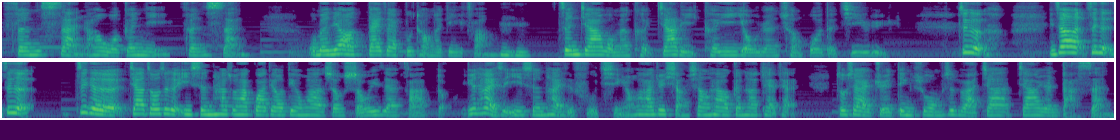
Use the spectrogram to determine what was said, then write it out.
分散，然后我跟你分散，我们要待在不同的地方，嗯哼，增加我们可家里可以有人存活的几率。这个你知道，这个这个这个加州这个医生他说他挂掉电话的时候手一直在发抖，因为他也是医生，他也是父亲，然后他就想象他要跟他太太坐下来决定说，我们是不是把家家人打散，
